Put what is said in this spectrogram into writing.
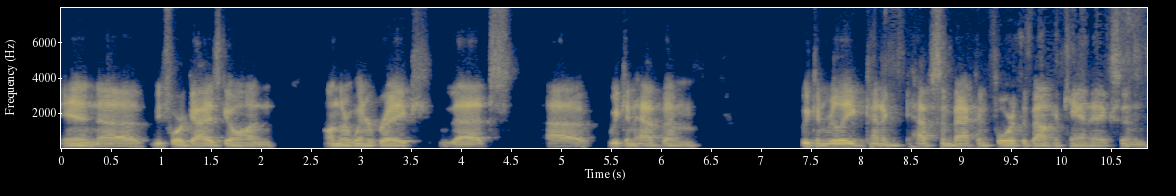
in uh, before guys go on on their winter break that uh, we can have them we can really kind of have some back and forth about mechanics and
